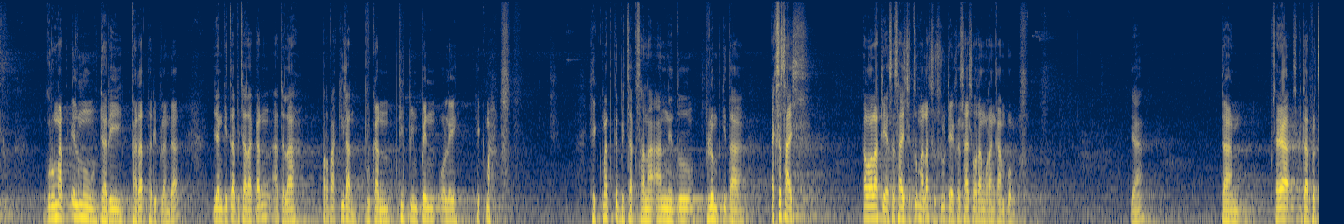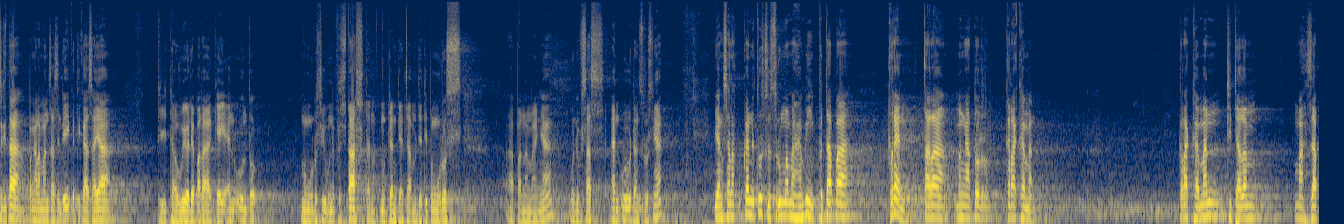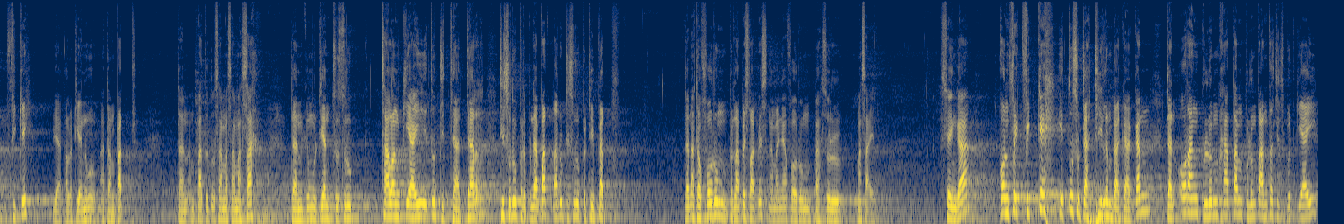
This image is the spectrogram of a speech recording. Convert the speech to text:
gurumat ilmu dari barat dari Belanda. Yang kita bicarakan adalah perwakilan bukan dipimpin oleh hikmah hikmat kebijaksanaan itu belum kita exercise. Kalaulah di exercise itu malah justru di exercise orang-orang kampung. Ya. Dan saya sekedar bercerita pengalaman saya sendiri ketika saya didawi oleh para kiai NU untuk mengurusi universitas dan kemudian diajak menjadi pengurus apa namanya Universitas NU dan seterusnya. Yang saya lakukan itu justru memahami betapa keren cara mengatur keragaman. Keragaman di dalam mazhab fikih ya kalau di NU ada empat dan empat itu sama-sama sah dan kemudian justru calon kiai itu didadar disuruh berpendapat lalu disuruh berdebat dan ada forum berlapis-lapis namanya forum Bahsul Masail sehingga konflik fikih itu sudah dilembagakan dan orang belum khatam belum pantas disebut kiai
